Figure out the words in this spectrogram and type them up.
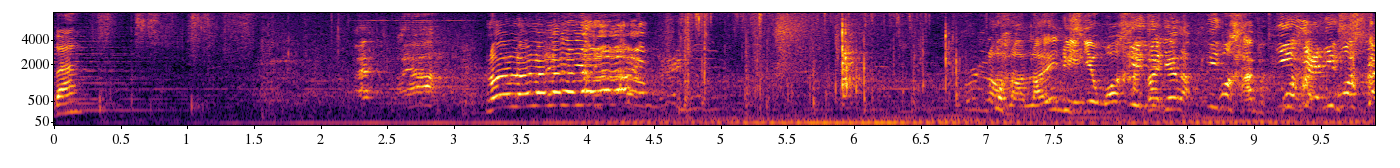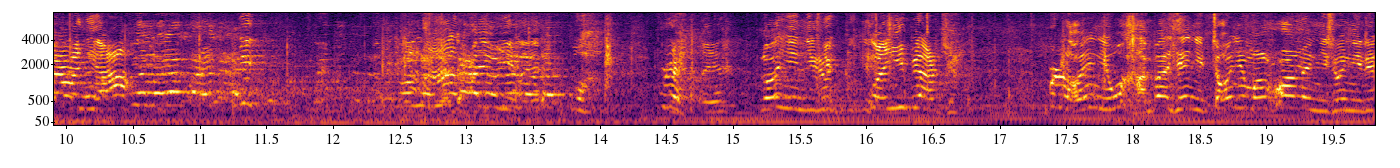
走吧。哎，老爷，老杨，来来来来来来来！不是老老老爷，你你我喊半天了，我喊我喊你杀你啊！老杨来来，你老杨干啥呀你？我不是老爷，老爷你说滚一边去！不是老爷你我喊半天，你着急忙慌的，你说你这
